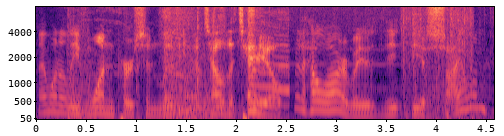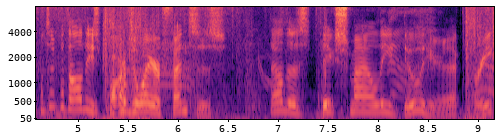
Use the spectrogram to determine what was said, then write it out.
I want to leave one person living to tell the tale. Where the hell are we? The, the asylum? What's up with all these barbed wire fences? What the hell does Big Smile Lee do here? That freak?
